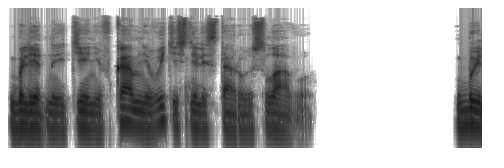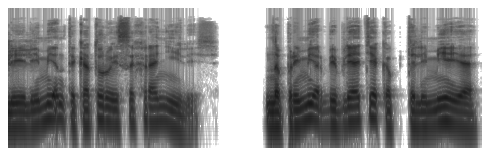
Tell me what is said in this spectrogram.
Бледные тени в камне вытеснили старую славу. Были элементы, которые сохранились. Например, библиотека Птолемея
